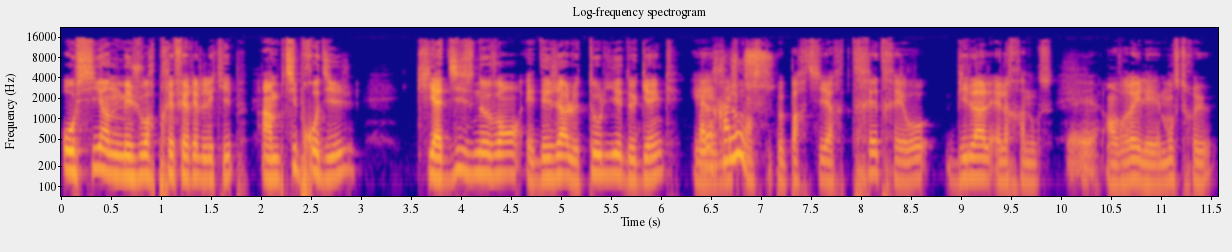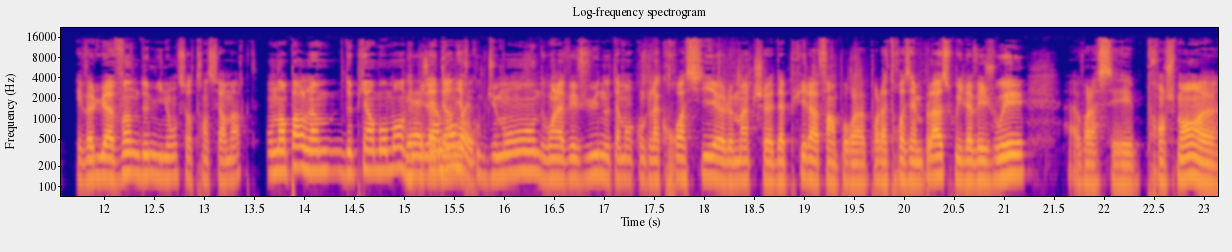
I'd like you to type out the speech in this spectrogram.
aussi un de mes joueurs préférés de l'équipe, un petit prodige qui a 19 ans et déjà le taulier de Genk et lui, je pense qu'il peut partir très très haut, Bilal El Khanous. Yeah. En vrai, il est monstrueux. Évalué à 22 millions sur Transfermarkt. On en parle un- depuis un moment, depuis la bon dernière. Coupe du Monde, où on l'avait vu notamment contre la Croatie, euh, le match d'appui, là, enfin pour, la- pour la troisième place, où il avait joué. Euh, voilà, c'est franchement, euh,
